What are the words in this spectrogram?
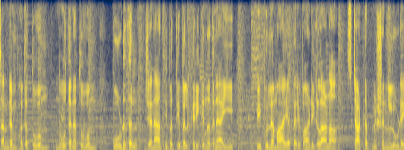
സംരംഭകത്വവും നൂതനത്വവും കൂടുതൽ ജനാധിപത്യവൽക്കരിക്കുന്നതിനായി വിപുലമായ പരിപാടികളാണ് സ്റ്റാർട്ടപ്പ് മിഷനിലൂടെ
